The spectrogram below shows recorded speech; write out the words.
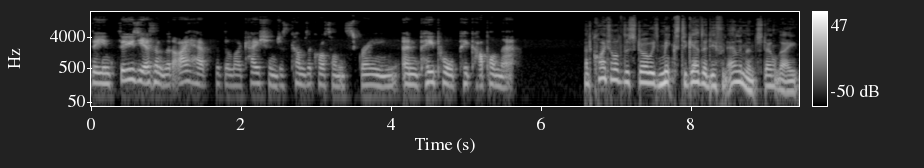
the enthusiasm that I have for the location just comes across on screen, and people pick up on that. And quite a lot of the stories mix together different elements, don't they?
